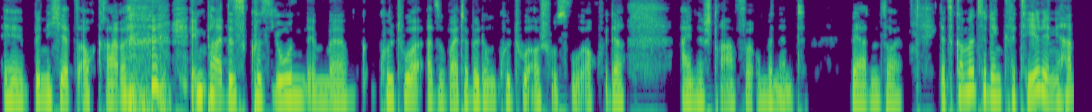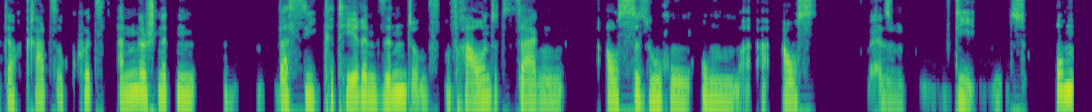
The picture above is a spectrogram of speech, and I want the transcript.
Äh, bin ich jetzt auch gerade in ein paar Diskussionen im äh, Kultur, also Weiterbildung und Kulturausschuss, wo auch wieder eine Straße umbenannt werden soll. Jetzt kommen wir zu den Kriterien. Ihr habt auch gerade so kurz angeschnitten, was die Kriterien sind, um Frauen sozusagen auszusuchen, um äh, aus, also die, um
